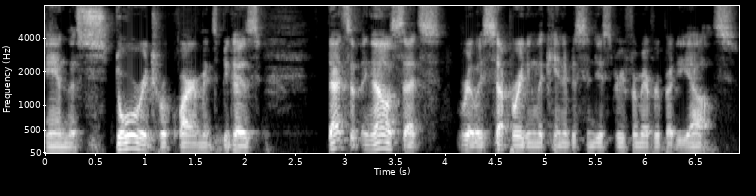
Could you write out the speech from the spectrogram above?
and the storage requirements because that's something else that's really separating the cannabis industry from everybody else.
